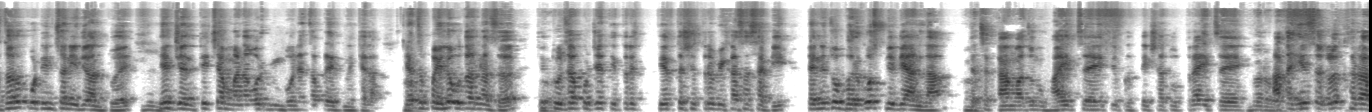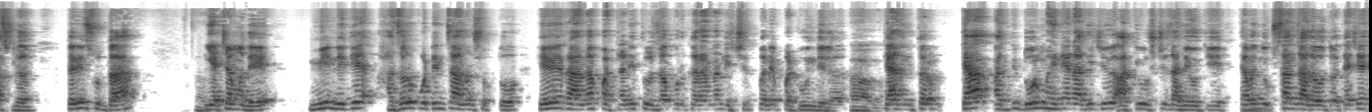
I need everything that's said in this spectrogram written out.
हजारो कोटींचा निधी आणतोय हे जनतेच्या मनावर बिंबवण्याचा प्रयत्न केला. याचं पहिलं उदाहरण असं की हो. तुळजापूरच्या तीर्थ तीर्थक्षेत्र विकासासाठी त्यांनी जो भरघोस निधी आणला त्याचं काम अजून व्हायचंय ते प्रत्यक्षात उतरायचंय. आता हे सगळं खरं असलं तरी सुद्धा हो. याच्यामध्ये मी निधी हजारो कोटींचा आणू शकतो. हे राणा पाटलांनी तुळजापूरकरांना निश्चितपणे पटवून दिलं. हो. त्यानंतर त्या अगदी दोन महिन्यांआधी जी अतिवृष्टी झाली होती त्यामध्ये नुकसान झालं होतं. त्याचे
